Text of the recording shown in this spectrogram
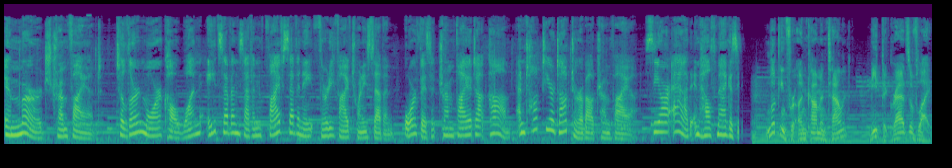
Emerge Tremfyant. To learn more, call 1 877 578 3527 or visit tremfya.com and talk to your doctor about Tremfya. See our ad in Health Magazine. Looking for uncommon talent? Meet the grads of life.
